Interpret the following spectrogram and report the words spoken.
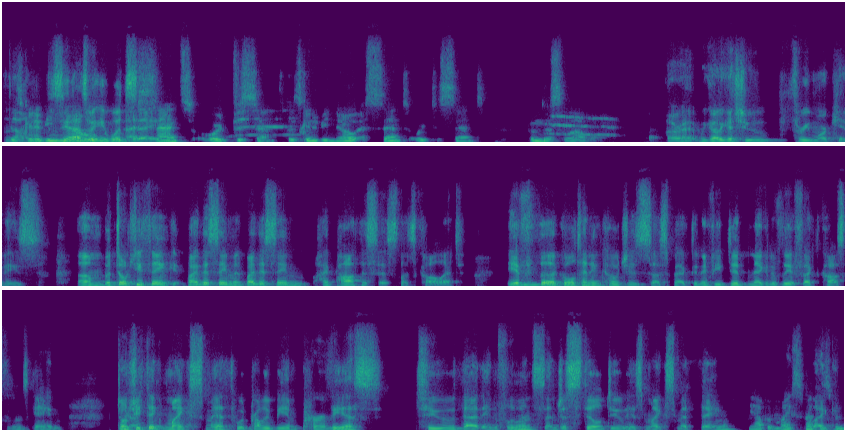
There's No. going to be See, no that's what you would say. ascent or descent. There's going to be no ascent or descent from this level. All right, we got to get you three more kitties. Um, but don't you think by the same by the same hypothesis, let's call it, if Mhm. the goaltending coach is suspect and if he did negatively affect Koskinen's game, don't Yeah. you think Mike Smith would probably be impervious to that influence and just still do his Mike Smith thing? Yeah, but Mike Smith has been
